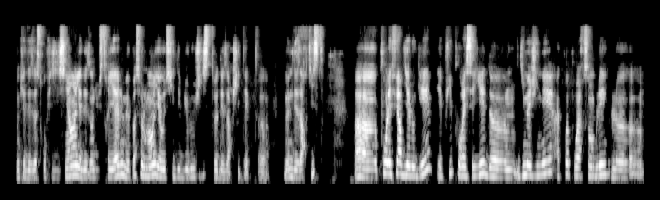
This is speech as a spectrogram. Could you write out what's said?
Donc il y a des astrophysiciens, il y a des industriels, mais pas seulement, il y a aussi des biologistes, des architectes, même des artistes, pour les faire dialoguer et puis pour essayer d'imaginer à quoi pourrait ressembler le,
